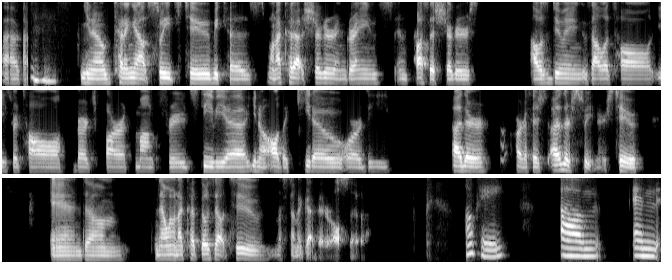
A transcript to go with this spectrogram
uh, mm-hmm. you know, cutting out sweets too, because when I cut out sugar and grains and processed sugars, I was doing xylitol, erythritol, birch bark, monk fruit, stevia, you know, all the keto or the other artificial, other sweeteners too. And um, now when I cut those out too, my stomach got better also. Okay. Um, and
